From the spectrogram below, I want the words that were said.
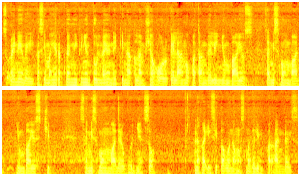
so anyway, kasi mahirap gamitin yung tool na yun eh. Kinaklam siya or kailangan mo patanggalin yung BIOS sa mismong yung BIOS chip sa mismong motherboard niya. So, nakaisip ako ng mas madaling paraan guys.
